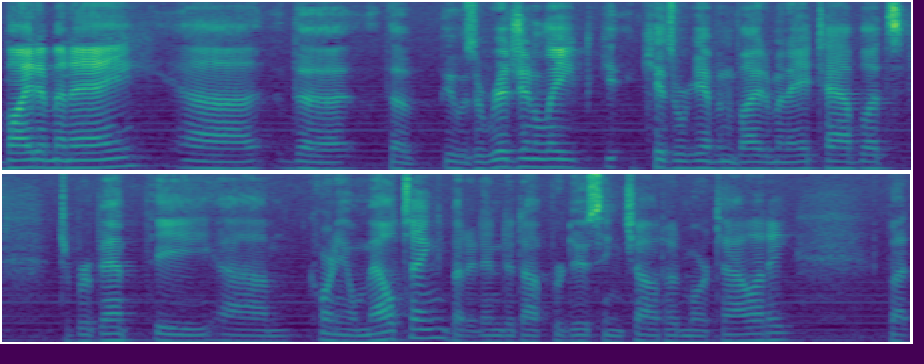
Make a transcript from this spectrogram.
vitamin A. Uh, the, the, it was originally, kids were given vitamin A tablets to prevent the um, corneal melting, but it ended up reducing childhood mortality. But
